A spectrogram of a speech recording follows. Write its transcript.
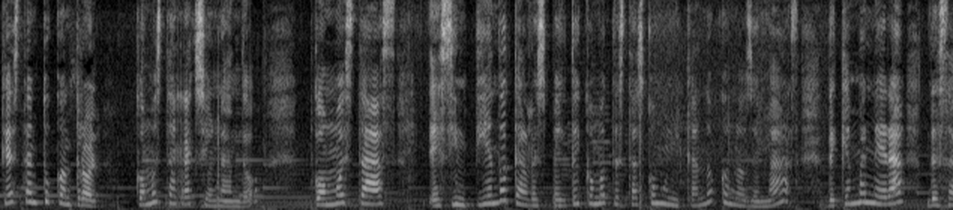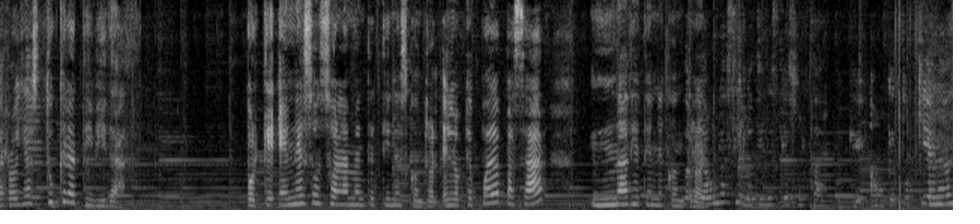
¿Qué está en tu control? ¿Cómo estás reaccionando? ¿Cómo estás eh, sintiéndote al respecto y cómo te estás comunicando con los demás? ¿De qué manera desarrollas tu creatividad? Porque en eso solamente tienes control. En lo que pueda pasar, nadie tiene control. Y aún así lo tienes que soltar, porque aunque tú quieras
